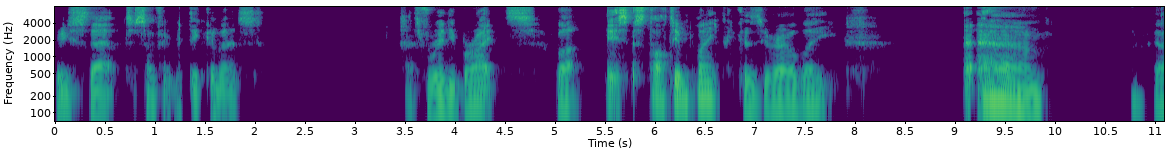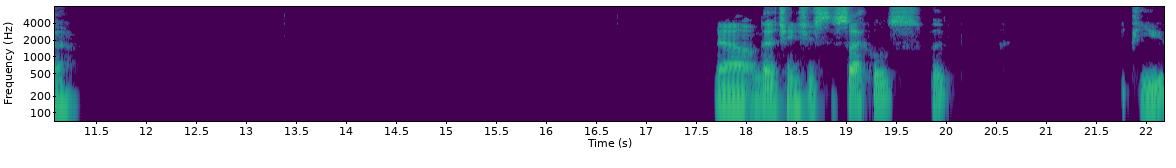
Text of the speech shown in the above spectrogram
Increase that to something ridiculous. That's really bright, but it's a starting point because you're away. yeah. Now I'm going to change this to cycles. Boop. CPU.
